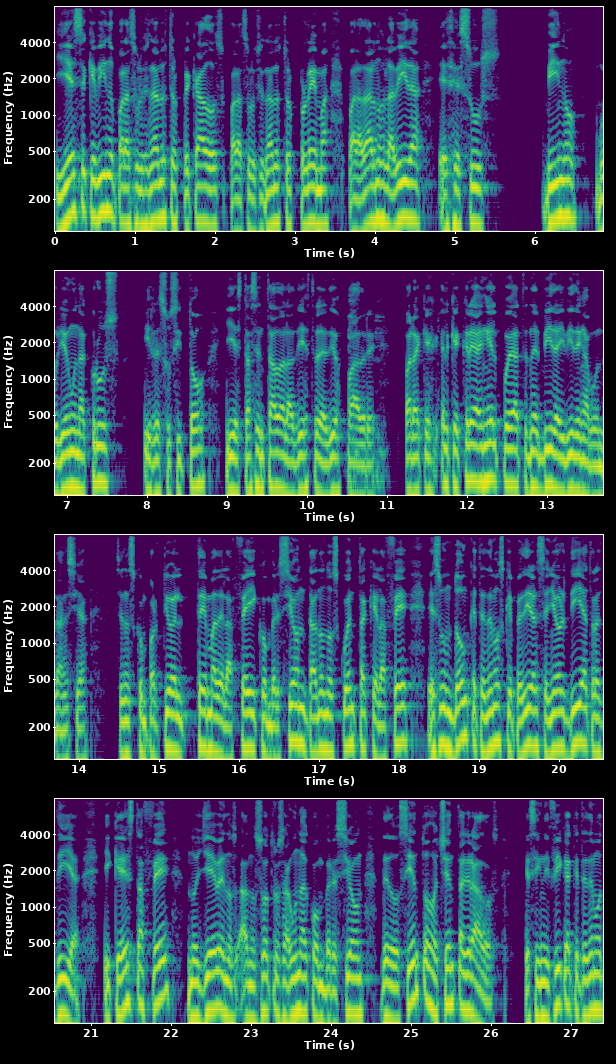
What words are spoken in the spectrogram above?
Y ese que vino para solucionar nuestros pecados, para solucionar nuestros problemas, para darnos la vida, es Jesús. Vino, murió en una cruz, y resucitó y está sentado a la diestra de Dios Padre, para que el que crea en Él pueda tener vida y vida en abundancia. Se nos compartió el tema de la fe y conversión, dándonos cuenta que la fe es un don que tenemos que pedir al Señor día tras día y que esta fe nos lleve a nosotros a una conversión de 280 grados, que significa que tenemos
